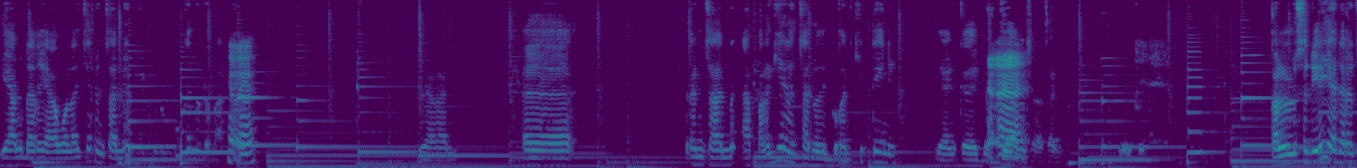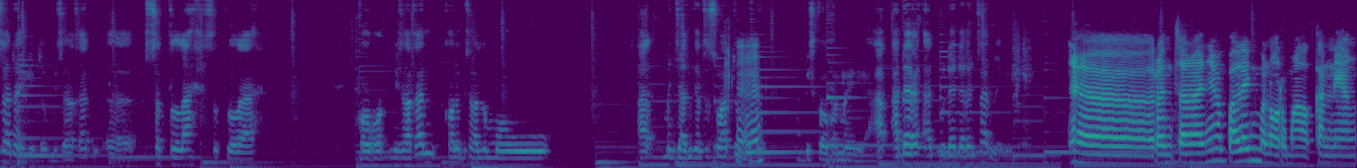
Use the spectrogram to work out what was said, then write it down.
yang dari awal aja rencana naik gunung kan udah batal Mm-mm. ya kan eh rencana apalagi rencana liburan kita nih yang ke Jogja Eh. misalkan Gitu. kalau lu sendiri ada rencana gitu misalkan eh, setelah setelah kor- misalkan kalau misalnya lu mau menjalankan sesuatu gitu, Mm-mm. habis corona ini. Ada ada- udah ada rencana gitu? Eh, rencananya paling menormalkan yang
